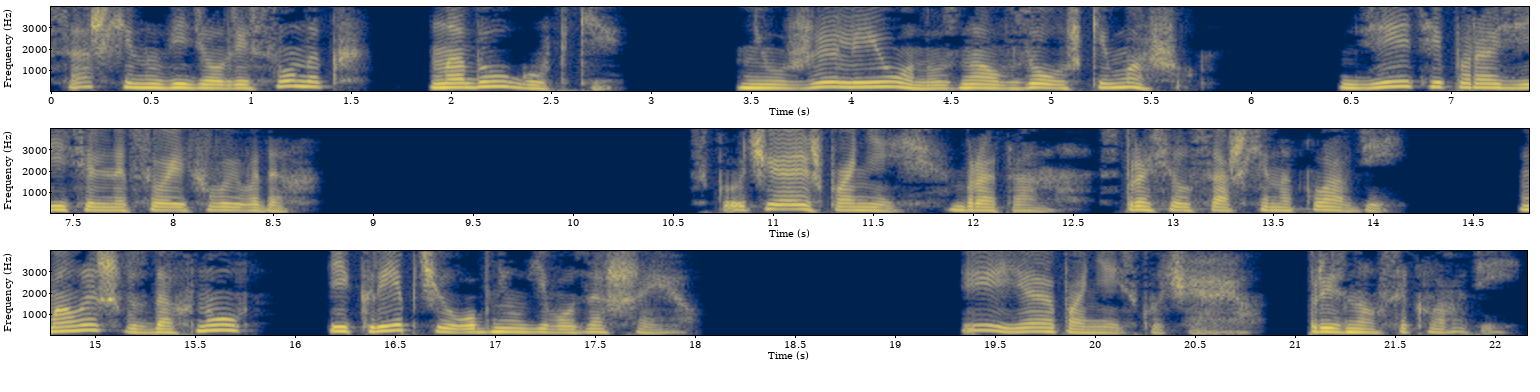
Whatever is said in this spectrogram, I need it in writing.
Сашхин увидел рисунок, надул губки. Неужели и он узнал в Золушке Машу? Дети поразительны в своих выводах. «Скучаешь по ней, братан?» — спросил Сашхина Клавдий. Малыш вздохнул и крепче обнял его за шею. «И я по ней скучаю», — признался Клавдий.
